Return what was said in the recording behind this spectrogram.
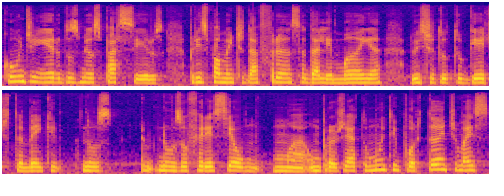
com o dinheiro dos meus parceiros, principalmente da França, da Alemanha, do Instituto Goethe também, que nos nos ofereceu um, uma, um projeto muito importante, mas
